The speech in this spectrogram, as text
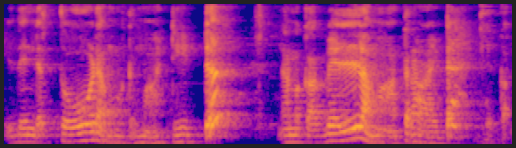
ഇതിന്റെ തോട് അങ്ങോട്ട് മാറ്റിയിട്ട് നമുക്ക് ആ വെള്ളം മാത്രമായിട്ട് എടുക്കാം.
